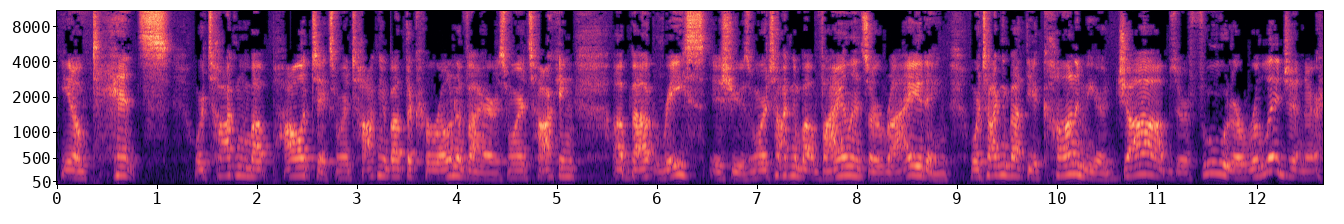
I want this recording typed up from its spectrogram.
you know, tense we're talking about politics, we're talking about the coronavirus, we're talking about race issues, we're talking about violence or rioting, we're talking about the economy or jobs or food or religion or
